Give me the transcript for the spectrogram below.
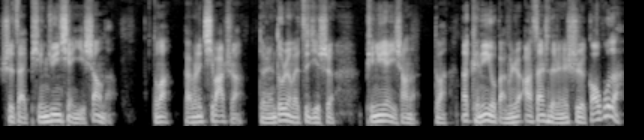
是在平均线以上的，懂吗？百分之七八十啊的人都认为自己是平均线以上的，对吧？那肯定有百分之二三十的人是高估的，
